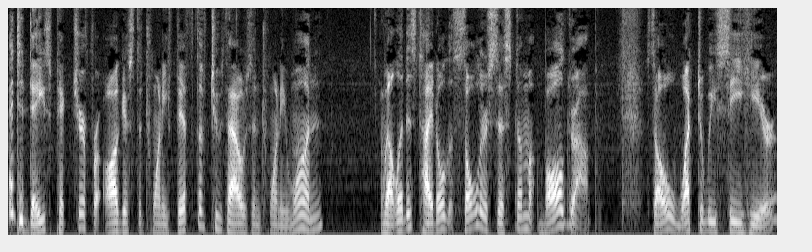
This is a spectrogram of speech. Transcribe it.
And today's picture for August the 25th of 2021. Well, it is titled Solar System Ball Drop. So what do we see here?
